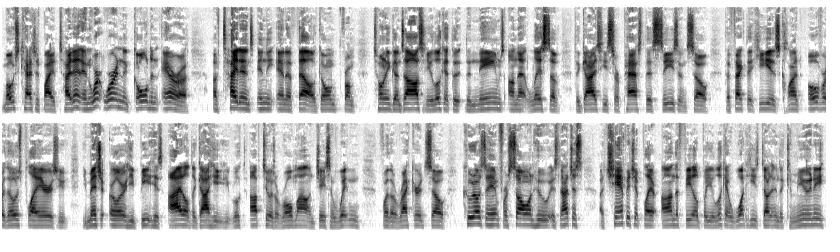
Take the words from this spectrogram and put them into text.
most catches by a tight end, and we're, we're in the golden era of tight ends in the NFL, going from Tony Gonzalez, and you look at the, the names on that list of the guys he surpassed this season. So the fact that he has climbed over those players, you, you mentioned earlier, he beat his idol, the guy he, he looked up to as a role model, and Jason Witten for the record. So kudos to him for someone who is not just a championship player on the field, but you look at what he's done in the community.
